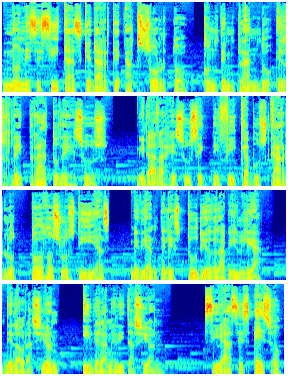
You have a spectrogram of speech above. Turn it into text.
No necesitas quedarte absorto contemplando el retrato de Jesús. Mirar a Jesús significa buscarlo todos los días mediante el estudio de la Biblia, de la oración y de la meditación. Si haces eso,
